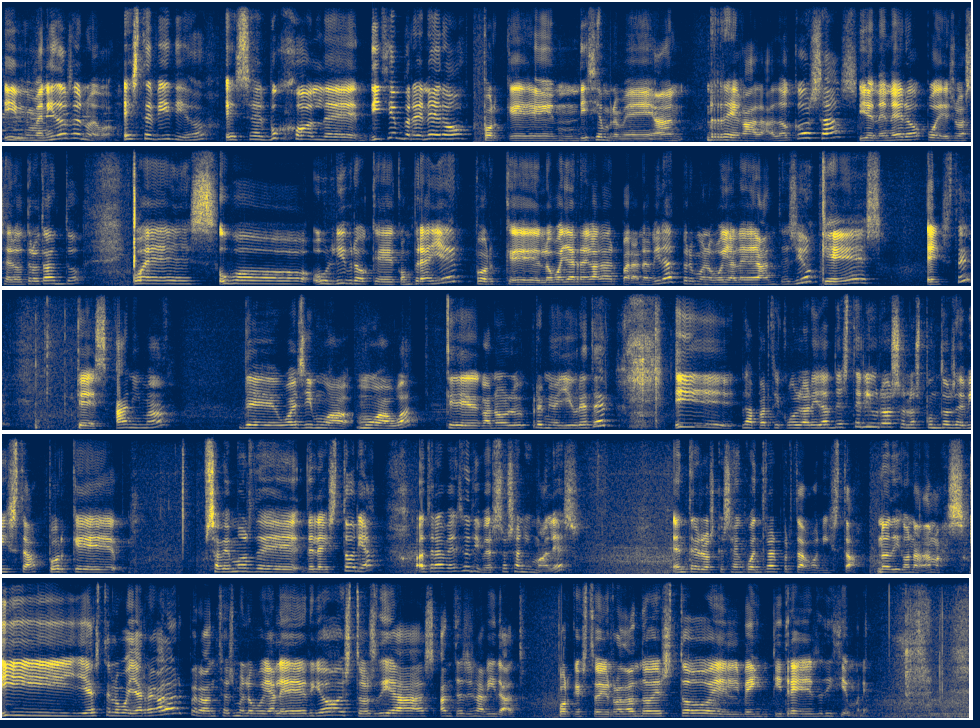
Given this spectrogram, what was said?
y bienvenidos de nuevo. Este vídeo es el book haul de diciembre-enero Porque en diciembre me han regalado cosas y en enero pues va a ser otro tanto. Pues hubo un libro que compré ayer porque lo voy a regalar para navidad Pero me lo voy a leer antes yo Que es este, que es Anima de Waji Muawa que ganó el premio Libreter y la particularidad de este libro son los puntos de vista, porque sabemos de, la historia a través de diversos animales entre los que se encuentra el protagonista. No digo nada más. Y este lo voy a regalar, pero antes me lo voy a leer yo estos días antes de Navidad, porque estoy rodando esto el 23 de diciembre.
